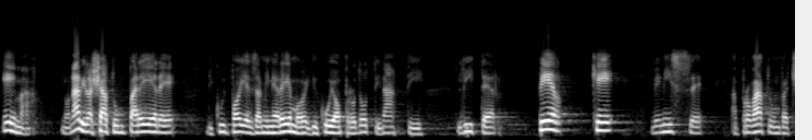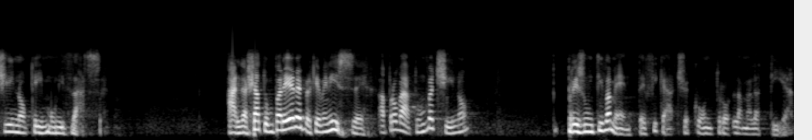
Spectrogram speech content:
EMA non ha rilasciato un parere di cui poi esamineremo e di cui ho prodotto in atti l'iter perché venisse approvato un vaccino che immunizzasse. Ha rilasciato un parere perché venisse approvato un vaccino presuntivamente efficace contro la malattia.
